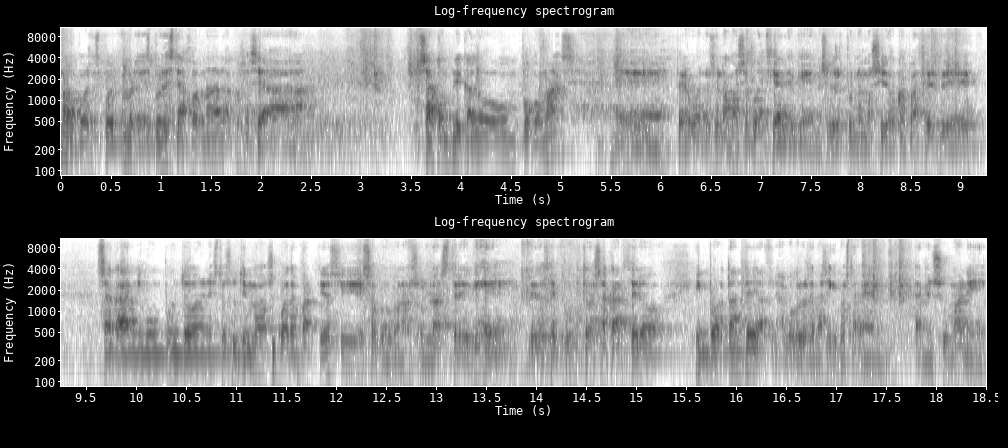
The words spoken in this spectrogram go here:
No, pues después, hombre, después de esta jornada la cosa se ha, se ha complicado un poco más, eh, pero bueno, es una consecuencia de que nosotros pues, no hemos sido capaces de sacar ningún punto en estos últimos cuatro partidos y eso pues bueno es un lastre que de 12 puntos sacar cero importante y al final porque los demás equipos también también suman y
